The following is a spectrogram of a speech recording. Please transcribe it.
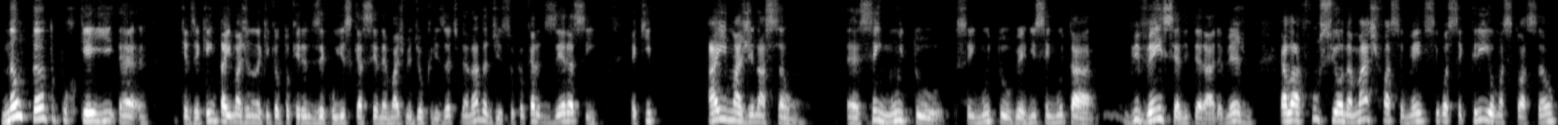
Não tanto porque... É, quer dizer, quem está imaginando aqui que eu estou querendo dizer com isso que a cena é mais mediocrizante, não é nada disso. O que eu quero dizer é assim, é que a imaginação, é, sem, muito, sem muito verniz, sem muita vivência literária mesmo, ela funciona mais facilmente se você cria uma situação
